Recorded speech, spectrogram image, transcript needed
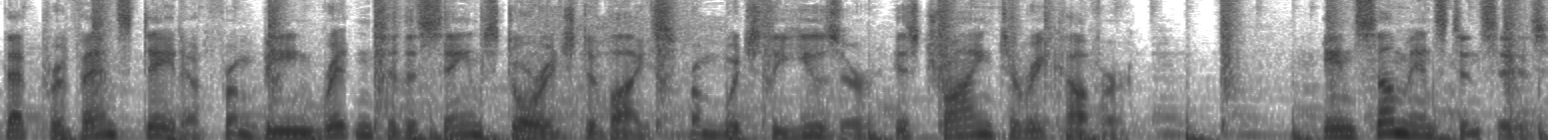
that prevents data from being written to the same storage device from which the user is trying to recover. In some instances,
